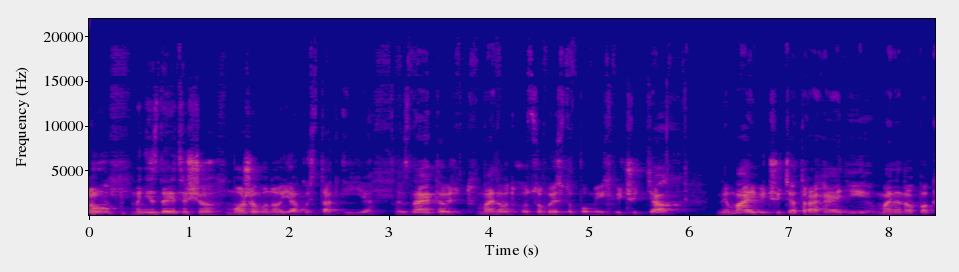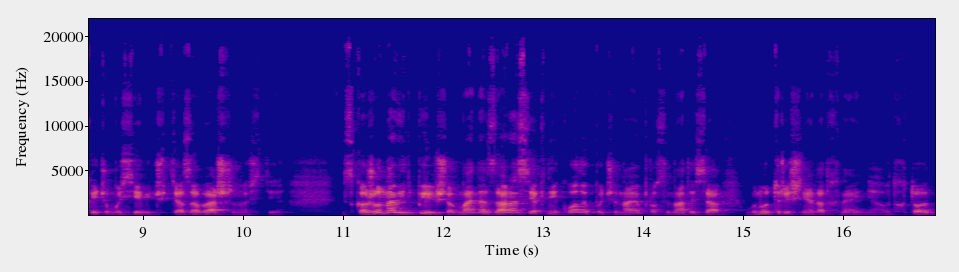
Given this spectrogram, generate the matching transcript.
Ну, мені здається, що може воно якось так і є. Знаєте, от в мене от особисто по моїх відчуттях Немає відчуття трагедії, в мене навпаки чомусь є відчуття завершеності. Скажу навіть більше, в мене зараз, як ніколи, починає просинатися внутрішнє натхнення. От хто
